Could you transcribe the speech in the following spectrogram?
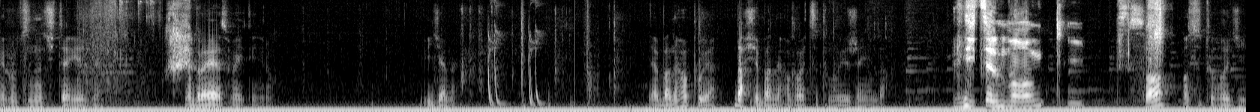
Jak chłopcy na cheatach jedzie. Dobra, jest waiting room. Idziemy. Ja bany hopuję. Da się bany hopować, co ty mówisz, że nie da? Little Monkey. Co? O co tu chodzi?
